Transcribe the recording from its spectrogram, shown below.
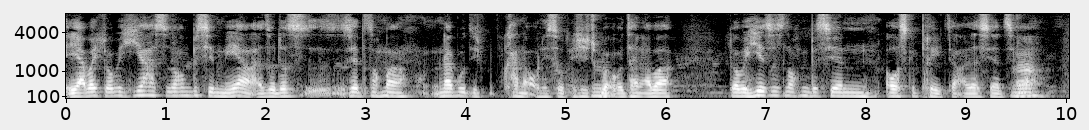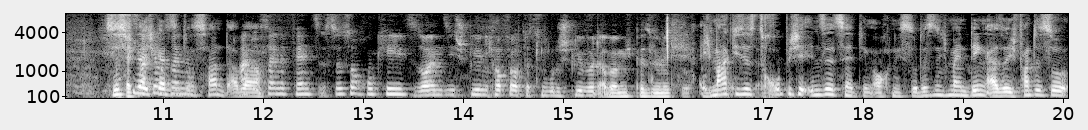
Ja, aber ich glaube, hier hast du noch ein bisschen mehr. Also das ist jetzt nochmal, na gut, ich kann da auch nicht so richtig drüber Mhm. urteilen, aber ich glaube, hier ist es noch ein bisschen ausgeprägter alles jetzt. Ja. Ja. Es ist Das vielleicht hat ganz seine- interessant, Hat aber auch seine Fans, ist das auch okay, sollen sie spielen. Ich hoffe auch, dass es ein gutes Spiel wird, aber mich persönlich ich mag dieses tropische Inselsetting auch nicht so. Das ist nicht mein Ding. Also ich fand es so,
